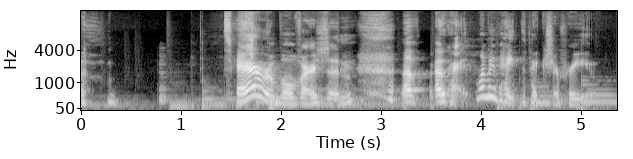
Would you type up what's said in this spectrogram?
terrible version of Okay, let me paint the picture for you.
